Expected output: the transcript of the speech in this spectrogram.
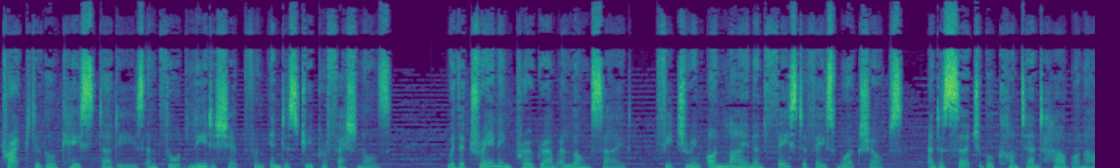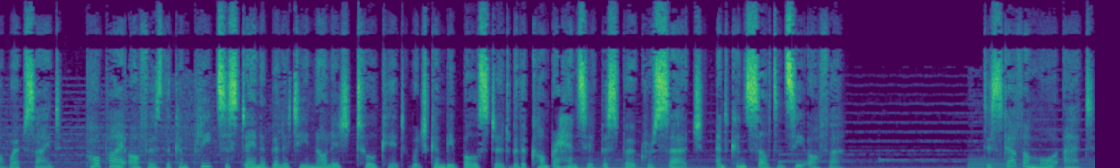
practical case studies and thought leadership from industry professionals. With a training program alongside, featuring online and face to face workshops, and a searchable content hub on our website, POPAI offers the complete sustainability knowledge toolkit which can be bolstered with a comprehensive bespoke research and consultancy offer. Discover more at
